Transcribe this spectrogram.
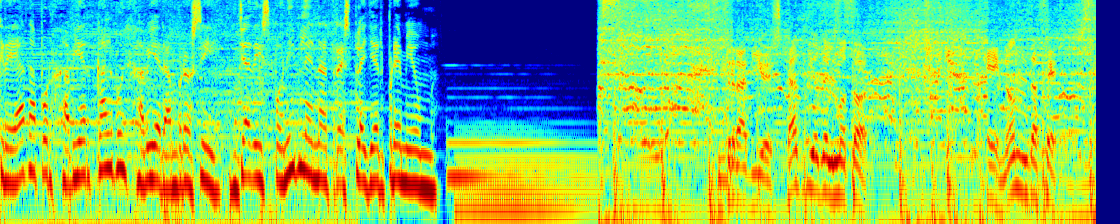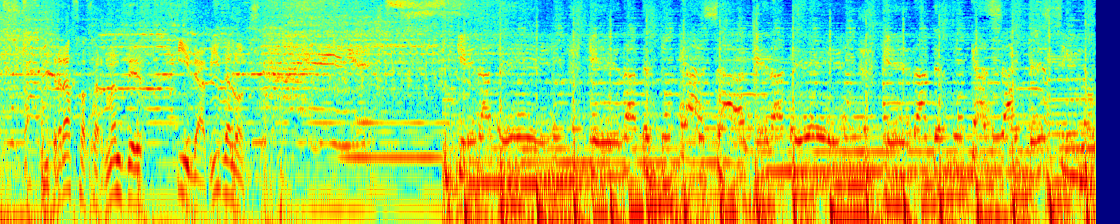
creada por Javier Calvo y Javier Ambrosi. Ya disponible en A3 Player Premium. Radio Estadio del Motor. En Onda Cero. Rafa Fernández y David Alonso. Quédate, quédate en tu casa, quédate, quédate en tu casa y te sigo.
